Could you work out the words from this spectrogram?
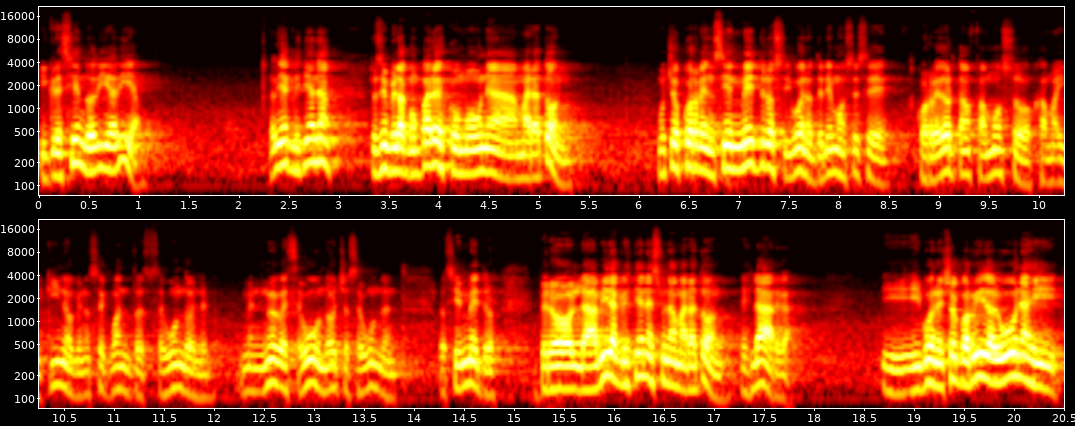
y creciendo día a día. La vida cristiana, yo siempre la comparo, es como una maratón. Muchos corren 100 metros y bueno, tenemos ese corredor tan famoso jamaiquino que no sé cuántos segundos, 9 segundos, 8 segundos los 100 metros. Pero la vida cristiana es una maratón, es larga. Y, bueno, yo he corrido algunas y,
